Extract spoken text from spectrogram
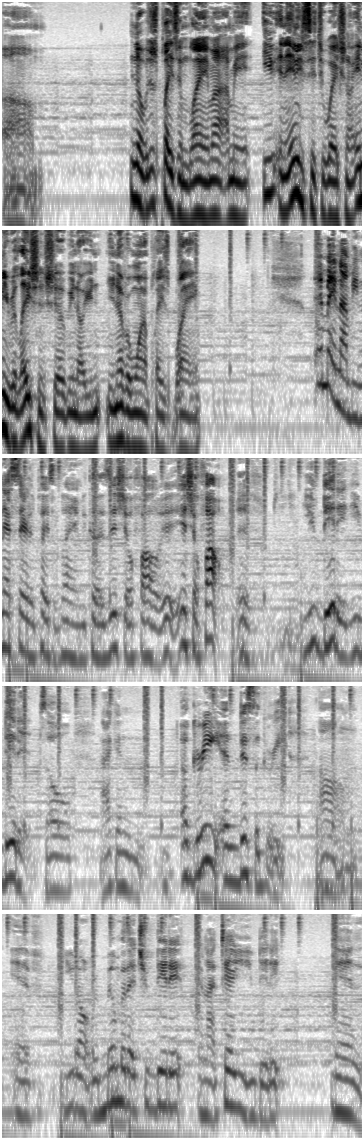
um, you know, just placing blame. I, I mean, in any situation or any relationship, you know, you you never want to place blame. It may not be necessarily place of blame because it's your fault. It- It's your fault. If you did it, you did it. So I can agree and disagree. Um, if you don't remember that you did it, and I tell you you did it, then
